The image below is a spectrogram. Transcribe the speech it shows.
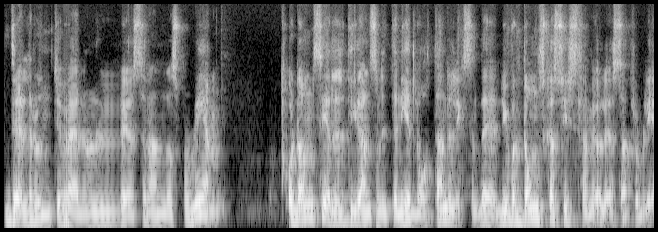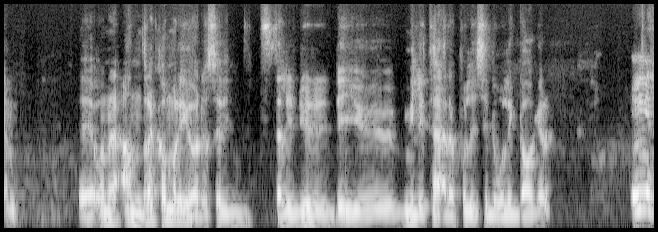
dräller runt i världen och löser andras problem. Och de ser det lite grann som lite nedlåtande. Liksom. Det, det är vad de ska syssla med att lösa problem. Eh, och när andra kommer att göra det så ställer det ju, det är ju militär och polis i dålig dager. Mm.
